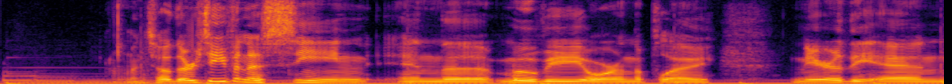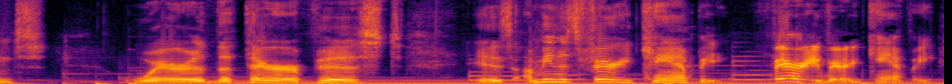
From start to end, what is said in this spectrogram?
And so there's even a scene in the movie or in the play near the end where the therapist is I mean it's very campy, very very campy.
